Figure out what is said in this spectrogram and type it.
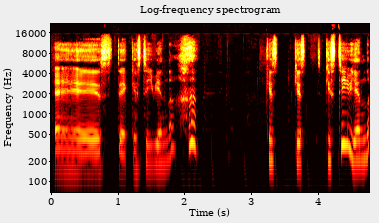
este, ¿qué estoy viendo? ¿Qué, qué, qué estoy viendo?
